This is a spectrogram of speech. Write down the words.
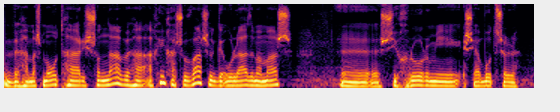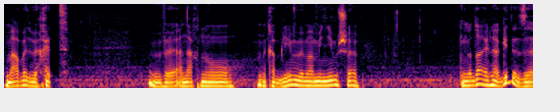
והמשמעות הראשונה והכי חשובה של גאולה זה ממש אה, שחרור משעבוד של מוות וחטא. ואנחנו מקבלים ומאמינים ש... אני לא יודע איך להגיד את זה,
